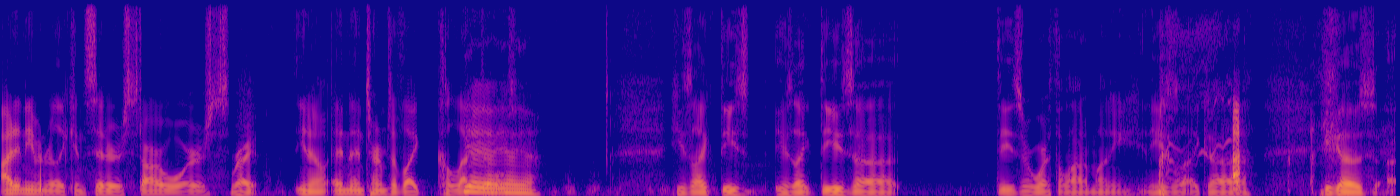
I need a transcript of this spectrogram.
i didn't even really consider star wars right. you know and in terms of like collectibles Yeah. Yeah. Yeah. Yeah. he's like these he's like these uh these are worth a lot of money and he's like uh he goes uh,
